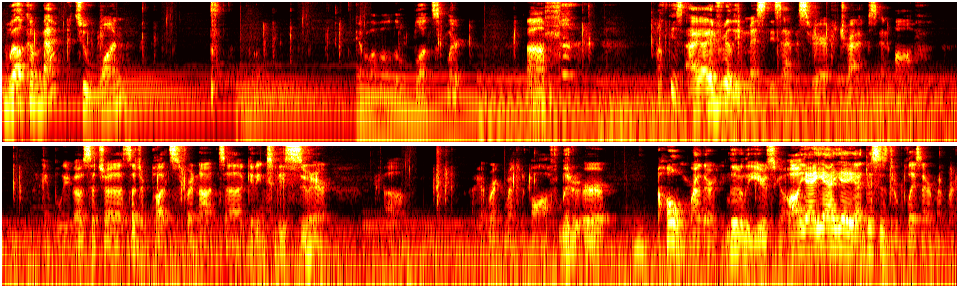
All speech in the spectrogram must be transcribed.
Welcome back to one. Gotta love a little blood splurt. Um, love these. I, I really miss these atmospheric tracks and off. I can't believe I was such a such a putz for not uh, getting to these sooner. Um, I got recommended off, liter or home rather, literally years ago. Oh yeah, yeah, yeah, yeah. This is the place I remember.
